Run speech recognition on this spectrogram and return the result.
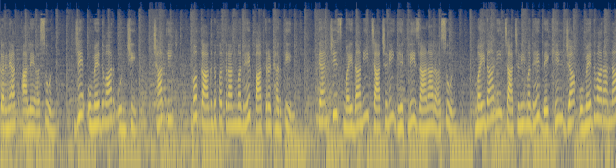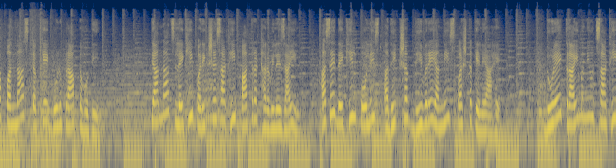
करण्यात आले असून जे उमेदवार उंची छाती व कागदपत्रांमध्ये पात्र ठरतील त्यांचीच मैदानी चाचणी घेतली जाणार असून मैदानी चाचणीमध्ये देखील ज्या उमेदवारांना पन्नास टक्के गुण प्राप्त होतील त्यांनाच लेखी परीक्षेसाठी पात्र ठरविले जाईल असे देखील पोलीस अधीक्षक धिवरे यांनी स्पष्ट केले आहे. धुळे क्राईम न्यूजसाठी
